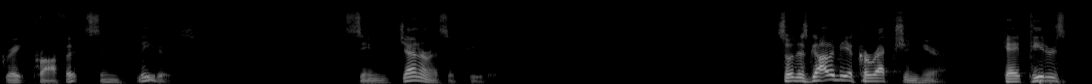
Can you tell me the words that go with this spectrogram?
great prophets and leaders. Seemed generous of Peter. So there's got to be a correction here. Okay, Peter's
